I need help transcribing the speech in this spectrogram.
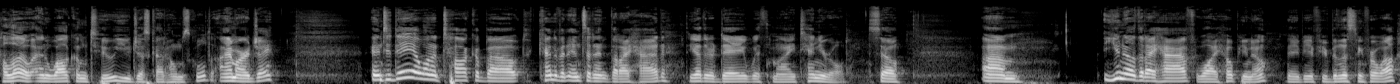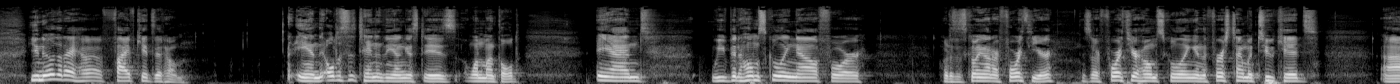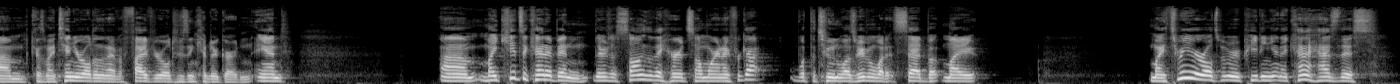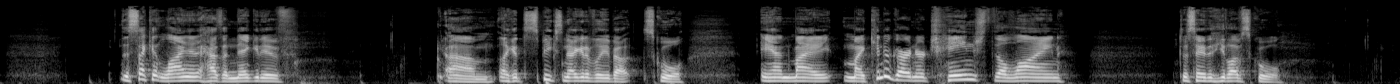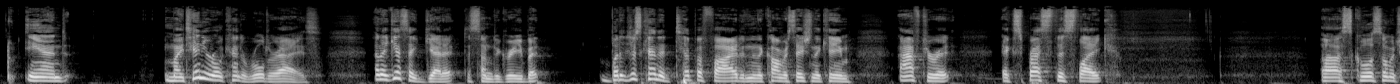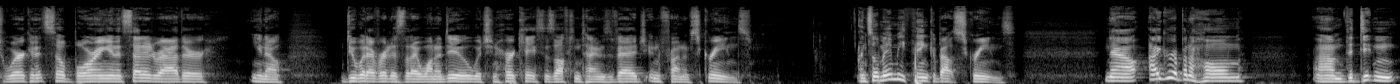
Hello, and welcome to You Just Got Homeschooled. I'm RJ. And today I want to talk about kind of an incident that I had the other day with my 10 year old. So, um, you know that I have, well, I hope you know, maybe if you've been listening for a while, you know that I have five kids at home. And the oldest is 10 and the youngest is one month old. And we've been homeschooling now for, what is this, going on our fourth year. This is our fourth year homeschooling, and the first time with two kids because um, my 10 year old and then I have a five year old who's in kindergarten. And um, my kids have kind of been, there's a song that they heard somewhere, and I forgot what the tune was or even what it said, but my my three year old's been repeating it, and it kind of has this the second line, and it has a negative, um, like it speaks negatively about school. And my my kindergartner changed the line to say that he loves school. And my 10 year old kind of rolled her eyes. And I guess I get it to some degree, but but it just kind of typified and then the conversation that came after it expressed this like uh, school is so much work and it's so boring and instead I'd rather, you know, do whatever it is that I want to do, which in her case is oftentimes veg in front of screens. And so it made me think about screens. Now, I grew up in a home um, that didn't,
